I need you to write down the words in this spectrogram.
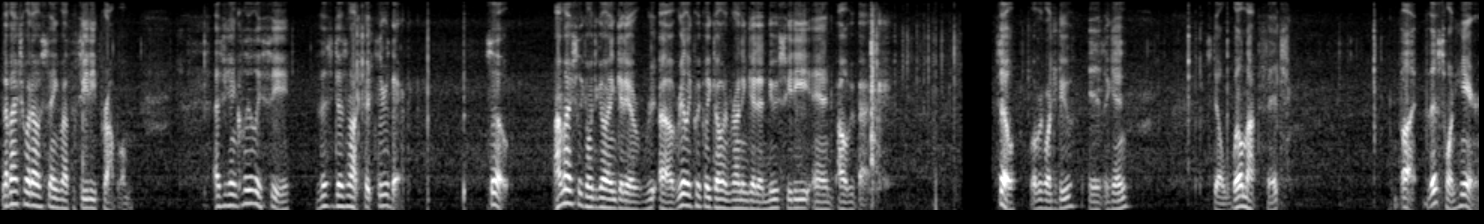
Now back to what I was saying about the CD problem. As you can clearly see, this does not fit through there. So, I'm actually going to go and get a re uh, really quickly go and run and get a new CD and I'll be back. So, what we're going to do is, again, still will not fit, but this one here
